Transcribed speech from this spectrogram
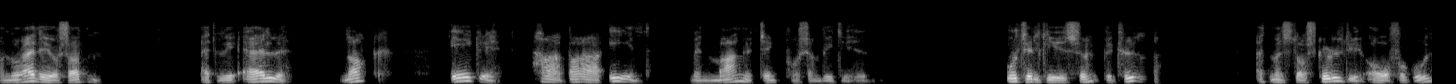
Og nu er det jo sådan, at vi alle nok ikke har bare én, men mange ting på samvittigheden. Utilgivet synd betyder, at man står skyldig over for Gud.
